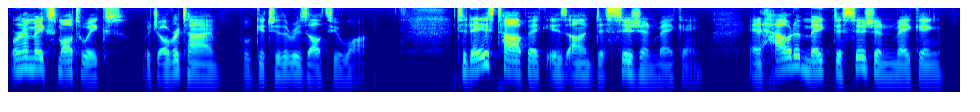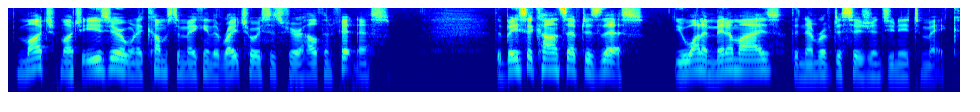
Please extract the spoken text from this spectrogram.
we're going to make small tweaks which over time will get you the results you want. Today's topic is on decision making and how to make decision making much, much easier when it comes to making the right choices for your health and fitness. The basic concept is this you want to minimize the number of decisions you need to make.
